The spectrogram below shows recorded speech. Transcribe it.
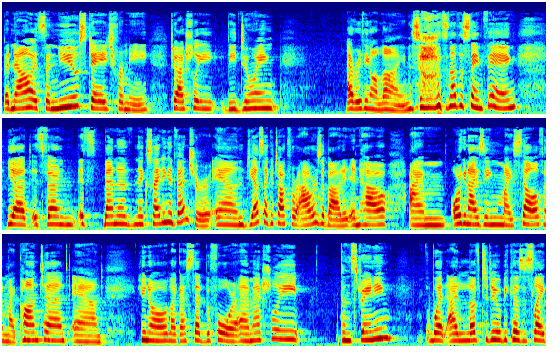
But now it's a new stage for me to actually be doing everything online. So it's not the same thing yet it's been it's been an exciting adventure. And yes i could talk for hours about it and how i'm organizing myself and my content. And you know like i said before i'm actually constraining what i love to do because it's like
